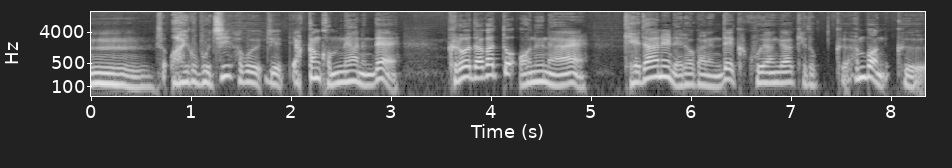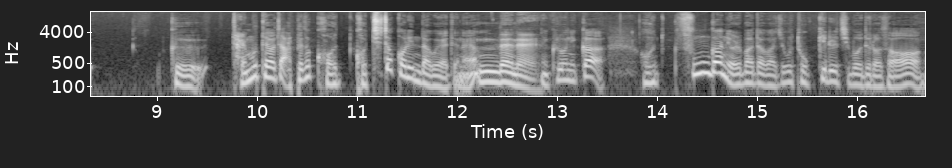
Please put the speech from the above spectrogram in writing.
음. 그래서 와 이거 뭐지 하고 이제 약간 겁내하는데 그러다가 또 어느 날 계단을 내려가는데 그 고양이가 계속 그 한번 그, 그 잘못해가지고 앞에서 거, 거치적거린다고 해야 되나요? 음, 네네. 네, 그러니까 어, 순간 열받아가지고 도끼를 집어들어서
